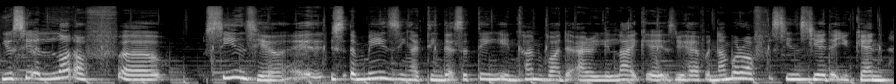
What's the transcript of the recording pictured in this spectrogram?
You see a lot of uh, scenes here it's amazing i think. That's the thing in canva that i really like is you have a number of scenes here that you can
